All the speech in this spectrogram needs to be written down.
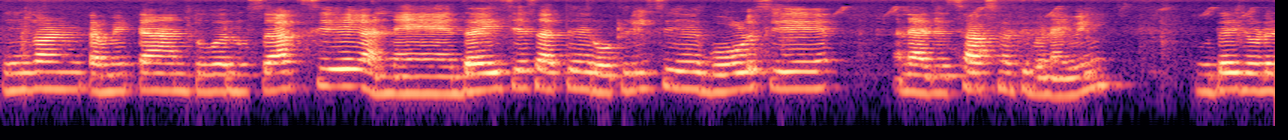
રીંગણ ટમેટા અને તુવરનું શાક છે અને દહીં છે સાથે, રોટલી છે, ગોળ છે અને આજે છાશ નથી બનાવી હું દહીં જોડે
